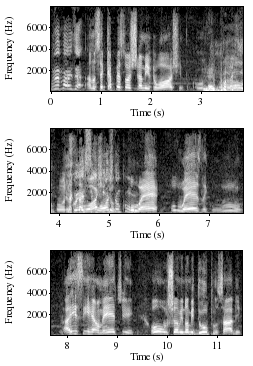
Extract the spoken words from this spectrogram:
Mas é... A não ser que a pessoa chame Washington, o- o- ou Eu conheci um Washington. Washington com ou U. é, ou Wesley com U. Aí sim, realmente. Ou chame nome duplo, sabe?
